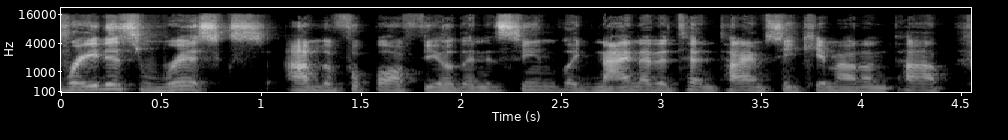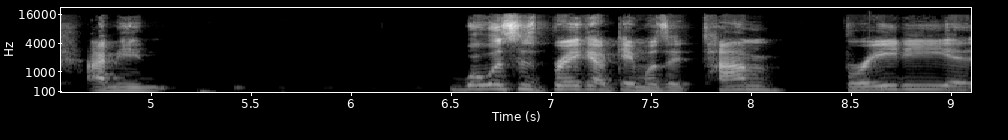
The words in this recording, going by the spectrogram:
greatest risks on the football field. And it seemed like nine out of 10 times he came out on top. I mean, what was his breakout game? Was it Tom Brady uh,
